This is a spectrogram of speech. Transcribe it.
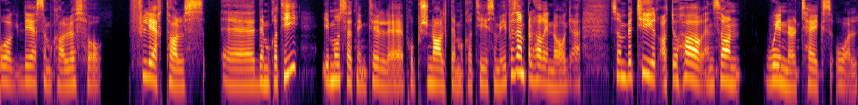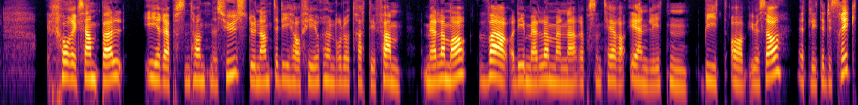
og det som kalles for flertallsdemokrati. Eh, i motsetning til eh, proporsjonalt demokrati som vi eksempel har i Norge, som betyr at du har en sånn winner takes all. For eksempel i Representantenes hus, du nevnte de har 435 medlemmer. Hver av de medlemmene representerer en liten bit av USA, et lite distrikt,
